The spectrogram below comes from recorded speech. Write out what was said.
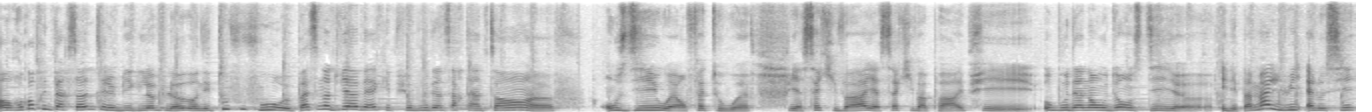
On rencontre une personne, c'est le big love love, on est tout foufou, on veut passer notre vie avec. Et puis au bout d'un certain temps... Euh, on se dit ouais en fait ouais il y a ça qui va, il y a ça qui va pas. Et puis au bout d'un an ou deux on se dit euh, il est pas mal lui, elle aussi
